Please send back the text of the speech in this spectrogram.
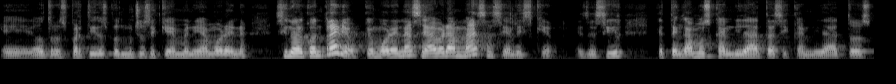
eh, otros partidos, pues muchos se quieren venir a Morena, sino al contrario, que Morena se abra más hacia la izquierda, es decir, que tengamos candidatas y candidatos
